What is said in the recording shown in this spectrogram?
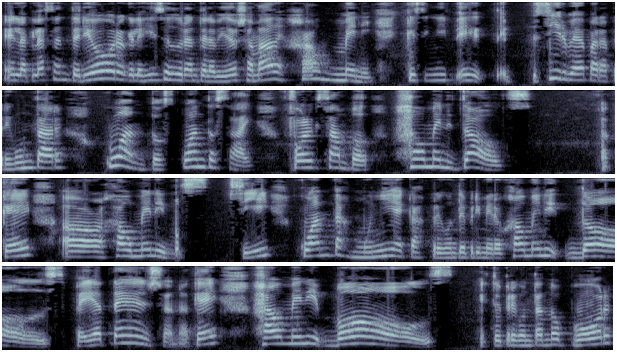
en la clase anterior o que les hice durante la videollamada de how many, que eh, eh, sirve para preguntar cuántos, cuántos hay. For example, how many dolls? Okay, or how many balls? ¿Sí? ¿Cuántas muñecas? Pregunté primero. How many dolls? Pay attention, ¿ok? How many balls? Estoy preguntando por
